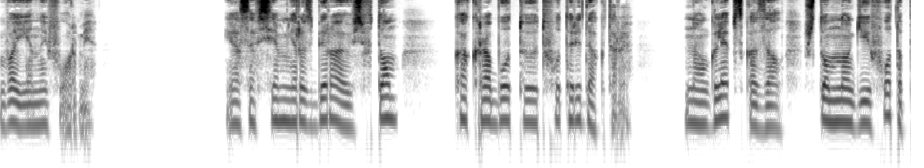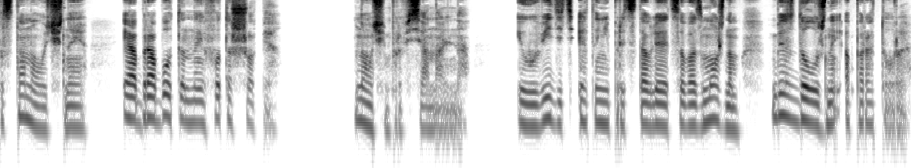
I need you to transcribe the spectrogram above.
в военной форме. Я совсем не разбираюсь в том, как работают фоторедакторы, но Глеб сказал, что многие фото постановочные и обработанные в фотошопе. Но очень профессионально. И увидеть это не представляется возможным без должной аппаратуры.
